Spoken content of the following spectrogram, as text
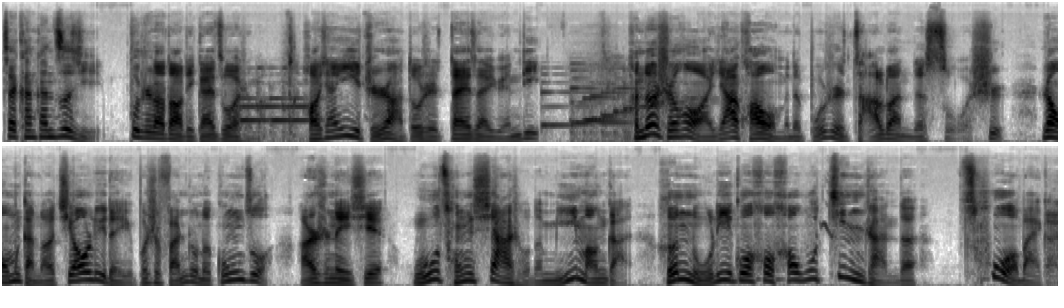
再看看自己，不知道到底该做什么，好像一直啊都是待在原地。很多时候啊，压垮我们的不是杂乱的琐事，让我们感到焦虑的也不是繁重的工作，而是那些无从下手的迷茫感和努力过后毫无进展的挫败感。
